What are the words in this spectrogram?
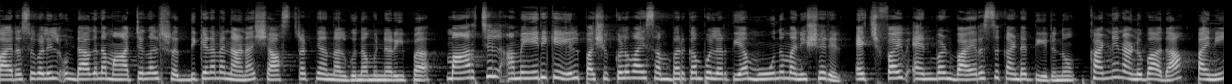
വൈറസുകളിൽ ഉണ്ടാകുന്ന മാറ്റങ്ങൾ ശ്രദ്ധിക്കണമെന്നാണ് ശാസ്ത്രജ്ഞർ നൽകുന്ന മുന്നറിയിപ്പ്. മാർച്ചിൽ അമേരിക്കയിൽ പശുക്കളുമായി സമ്പർക്കം പുലർത്തിയ മൂന്ന് മനുഷ്യരിൽ H five N one virus കണ്ടെത്തിയിരുന്നു. കണ്ണിന് അണുബാധ പനി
